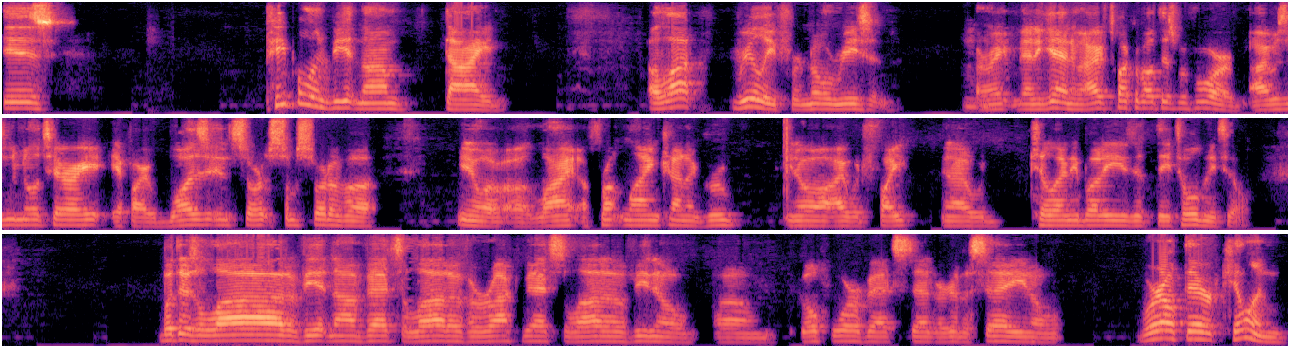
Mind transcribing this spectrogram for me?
is people in Vietnam died a lot really for no reason. Mhm. All right. And again, I've talked about this before. I was in the military. If I was in sort some sort of a, you know, a, a line, a front line kind of group, you know, I would fight and I would kill anybody that they told me to. But there's a lot of Vietnam vets, a lot of Iraq vets, a lot of you know um, Gulf War vets that are going to say, you know, we're out there killing,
